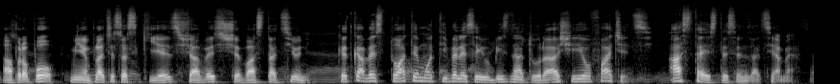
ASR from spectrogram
Apropo, mie îmi place să schiez și aveți ceva stațiuni. Cred că aveți toate motivele să iubiți natura și o faceți. Asta este senzația mea. so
